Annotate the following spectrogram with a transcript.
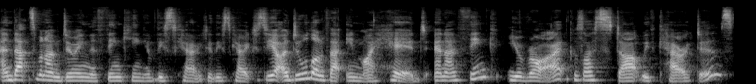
And that's when I'm doing the thinking of this character, this character. So yeah, I do a lot of that in my head. And I think you're right, because I start with characters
